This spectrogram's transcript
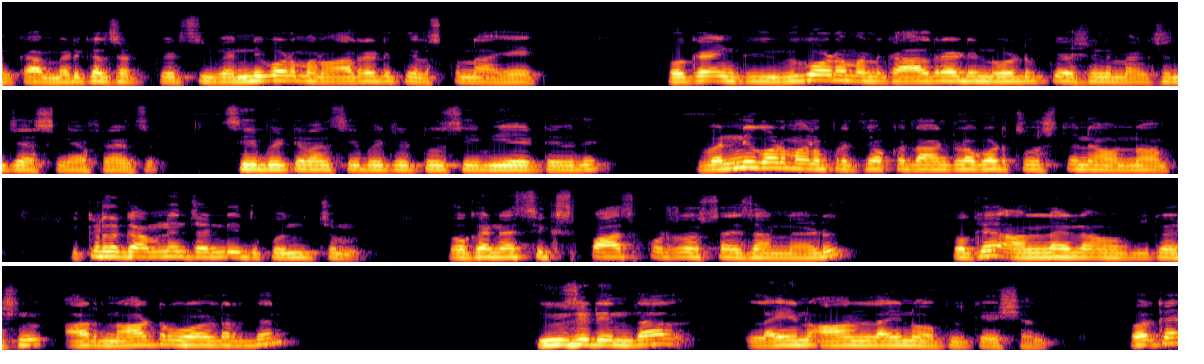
ఇంకా మెడికల్ సర్టిఫికేట్స్ ఇవన్నీ కూడా మనం ఆల్రెడీ తెలుసుకున్నాయే. ఓకే ఇంక ఇవి కూడా మనకి ఆల్రెడీ నోటిఫికేషన్లు మెన్షన్ చేస్తున్నాయి friends. CBT one CBT two CBIT ఇది. ఇవన్నీ కూడా మనం ప్రతి ఒక్క దాంట్లో కూడా చూస్తూనే ఉన్నాం. ఇక్కడ గమనించండి ఇది కొంచెం ఓకేనా? సిక్స్ పాస్పోర్ట్ సైజ్ అన్నాడు. Okay online application are not older than used in the line online application okay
